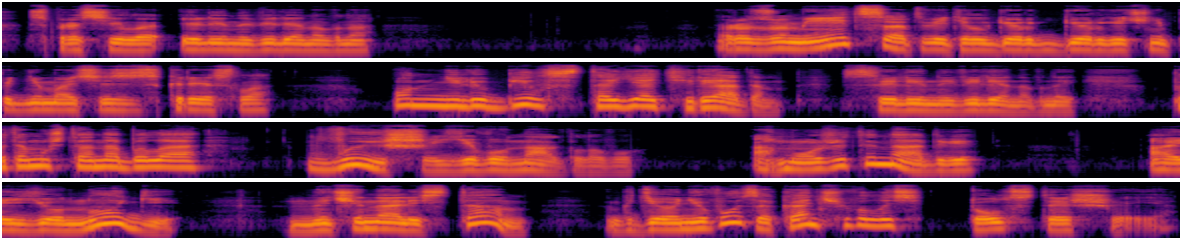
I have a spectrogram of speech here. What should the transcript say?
— спросила Элина Веленовна. «Разумеется», — ответил Георгий Георгиевич, не поднимаясь из кресла. Он не любил стоять рядом с Элиной Веленовной, потому что она была выше его на голову, а может и на две. А ее ноги начинались там, где у него заканчивалась толстая шея.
